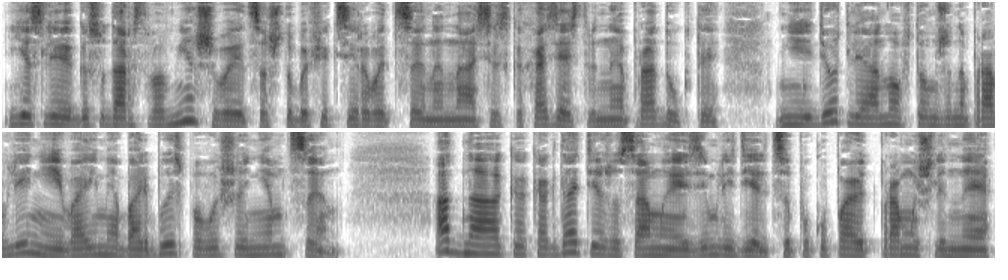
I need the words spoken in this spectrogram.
если государство вмешивается, чтобы фиксировать цены на сельскохозяйственные продукты, не идет ли оно в том же направлении во имя борьбы с повышением цен? Однако, когда те же самые земледельцы покупают промышленные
